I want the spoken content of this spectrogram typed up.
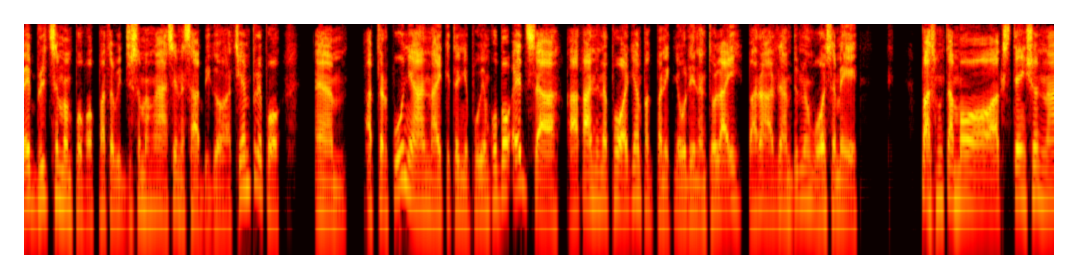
may bridge naman po patawid sa mga sinasabi ko. At syempre po, um, after po niyan, makikita niyo po yung Kubo EDSA. Kakaano na po at yan pagpanik niyo ulit ng tulay para nandun lang po sa may pasunta mo extension na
